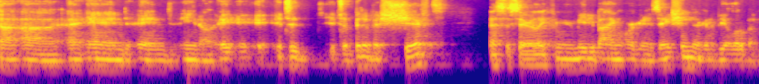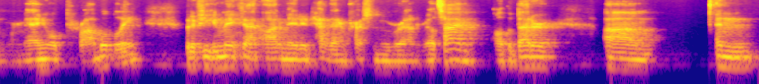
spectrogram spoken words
uh, uh, and and you know it, it, it's a it's a bit of a shift necessarily from your media buying organization. They're going to be a little bit more manual probably, but if you can make that automated, have that impression move around in real time, all the better. Um, and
